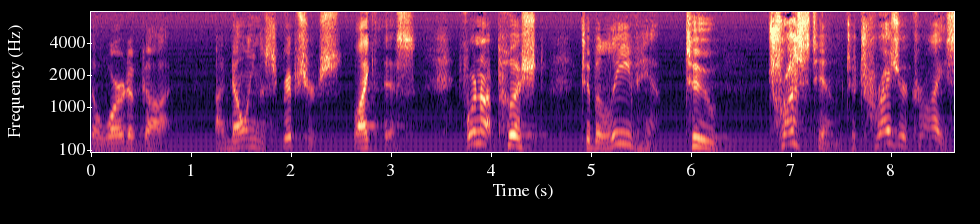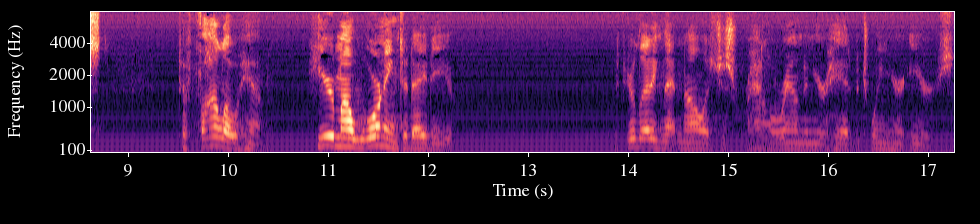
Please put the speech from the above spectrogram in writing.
the Word of God, by knowing the Scriptures like this, if we're not pushed to believe Him, to trust Him, to treasure Christ, to follow Him, hear my warning today to you If you're letting that knowledge just rattle around in your head between your ears.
